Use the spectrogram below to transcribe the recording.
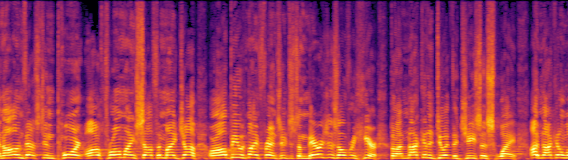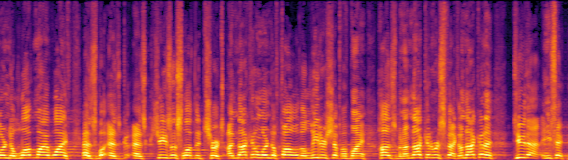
and I'll invest in porn, or I'll throw myself in my job, or I'll be with my friends. There's just a marriage is over here, but I'm not going to do it the Jesus way. I'm not going to learn to love my wife as, as, as Jesus loved the church. I'm not going to learn to follow the leadership of my husband. I'm not going to respect. I'm not going to do that. And you say,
